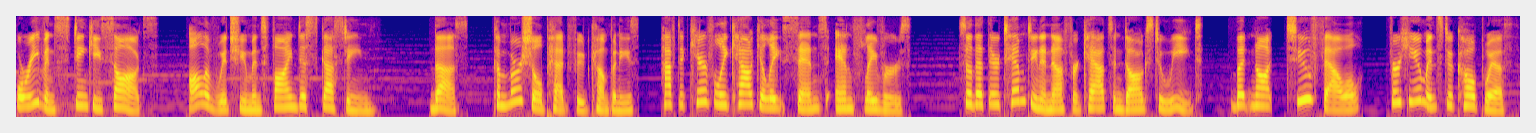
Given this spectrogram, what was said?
or even stinky socks, all of which humans find disgusting. Thus, commercial pet food companies have to carefully calculate scents and flavors so that they're tempting enough for cats and dogs to eat, but not too foul for humans to cope with.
